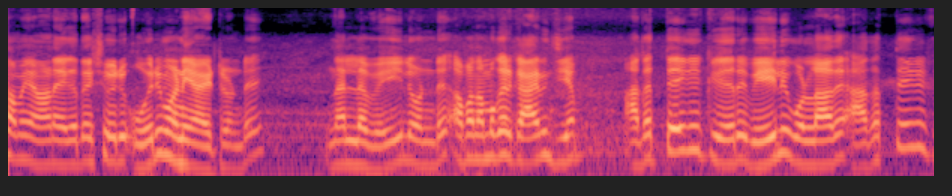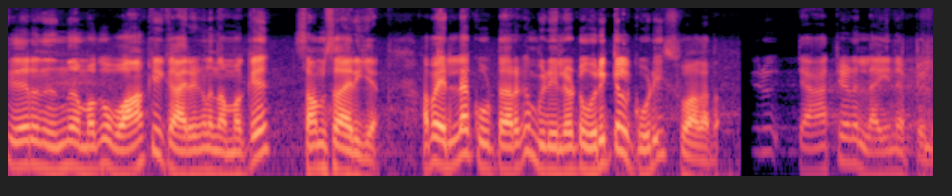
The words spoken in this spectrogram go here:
സമയമാണ് ഏകദേശം ഒരു ഒരു മണിയായിട്ടുണ്ട്. നല്ല വെയിലുണ്ട്. അപ്പോൾ നമുക്കൊരു കാര്യം ചെയ്യാം. അകത്തേക്ക് കയറി വെയിൽ കൊള്ളാതെ അകത്തേക്ക് കയറി നിന്ന് നമുക്ക് ബാക്കി കാര്യങ്ങൾ നമുക്ക് സംസാരിക്കാം. അപ്പോൾ എല്ലാ കൂട്ടുകാർക്കും വീഡിയോയിലോട്ട് ഒരിക്കൽ കൂടി സ്വാഗതം. ടാറ്റയുടെ ലൈനപ്പിൽ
